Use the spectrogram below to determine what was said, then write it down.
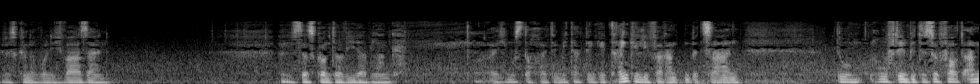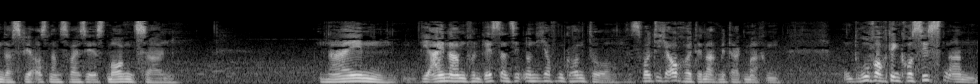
Ja, das kann doch wohl nicht wahr sein. Dann ist das Konto wieder blank. Ich muss doch heute Mittag den Getränkelieferanten bezahlen. Du, ruf den bitte sofort an, dass wir ausnahmsweise erst morgen zahlen. Nein, die Einnahmen von gestern sind noch nicht auf dem Konto. Das wollte ich auch heute Nachmittag machen. Und ruf auch den Grossisten an.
